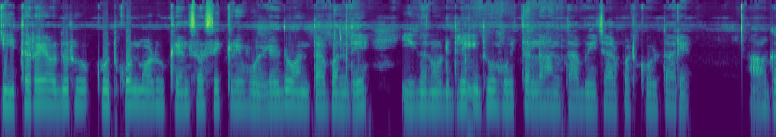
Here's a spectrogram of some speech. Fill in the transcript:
ಈ ಥರ ಯಾವ್ದಾದ್ರು ಕೂತ್ಕೊಂಡು ಮಾಡೋ ಕೆಲಸ ಸಿಕ್ಕರೆ ಒಳ್ಳೆಯದು ಅಂತ ಬಂದೆ. ಈಗ ನೋಡಿದರೆ ಇದು ಹೋಯ್ತಲ್ಲ ಅಂತ ಬೇಜಾರು ಪಡ್ಕೊಳ್ತಾರೆ ಆಗ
